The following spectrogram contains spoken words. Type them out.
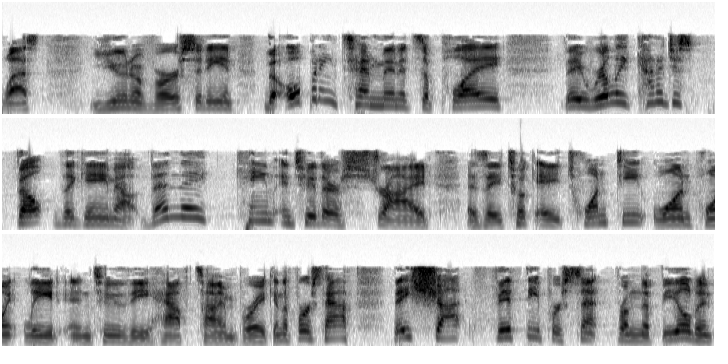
West University. And the opening 10 minutes of play, they really kind of just felt the game out. Then they came into their stride as they took a 21 point lead into the halftime break. In the first half, they shot 50% from the field and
